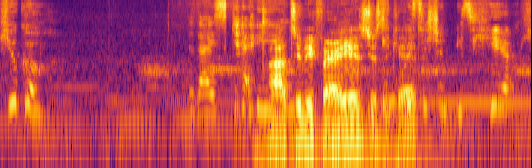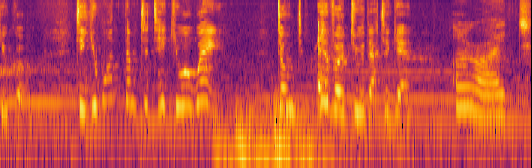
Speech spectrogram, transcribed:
Hugo, Did I scare you? Uh, to be fair, he is just a kid. Inquisition is here, Hugo. Do you want them to take you away? Don't ever do that again. All right.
